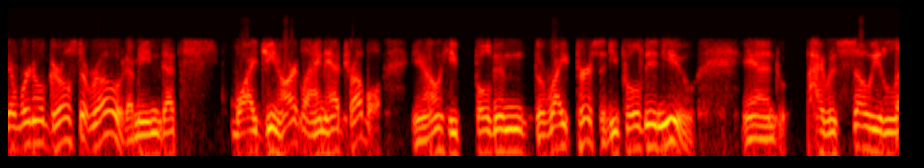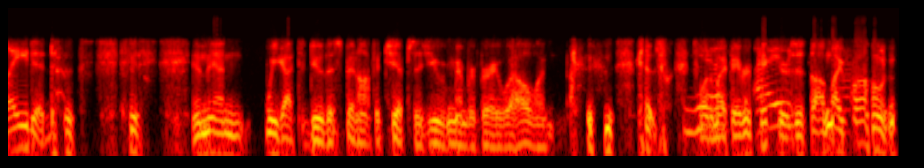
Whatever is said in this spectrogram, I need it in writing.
there were no girls that rode. I mean, that's why Gene Hartline had trouble. You know, he pulled in the right person. He pulled in you, and I was so elated. and then we got to do the spinoff of Chips, as you remember very well, when it's yes, one of my favorite pictures. I, it's on yeah. my phone.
